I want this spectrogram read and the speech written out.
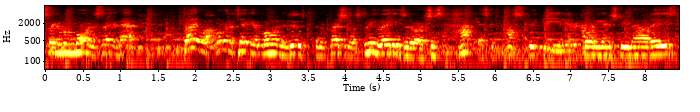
sing a little more in the second half. Tell you what, we're going to take a moment to do an impression of three ladies that are just hot as could possibly be in the recording industry nowadays.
